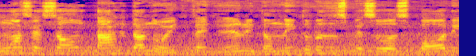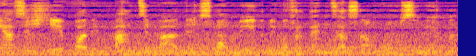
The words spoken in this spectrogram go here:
uma sessão tarde da noite, tá entendendo? Então nem todas as pessoas podem assistir, podem participar desse momento de confraternização com o cinema.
